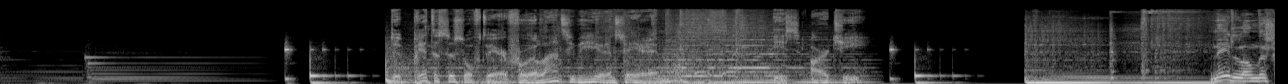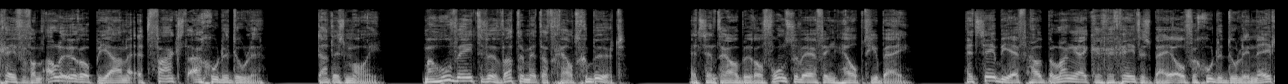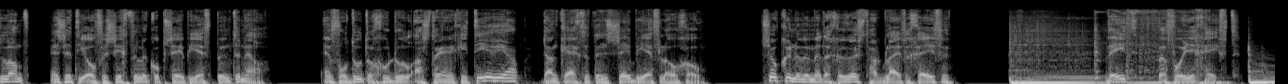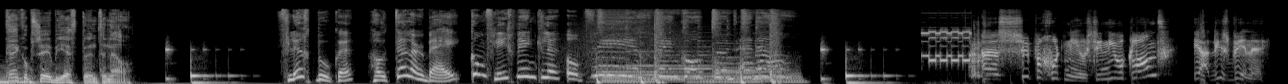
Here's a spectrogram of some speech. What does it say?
De prettigste software voor relatiebeheer en CRM is Archie. Nederlanders geven van alle Europeanen het vaakst aan goede doelen. Dat is mooi. Maar hoe weten we wat er met dat geld gebeurt? Het Centraal Bureau Fondsenwerving helpt hierbij. Het CBF houdt belangrijke gegevens bij over goede doelen in Nederland... en zet die overzichtelijk op cbf.nl. En voldoet een goed doel aan strenge criteria, dan krijgt het een CBF-logo. Zo kunnen we met een gerust hart blijven geven. Weet waarvoor je geeft. Kijk op cbf.nl. Vluchtboeken, hotel erbij, kom vliegwinkelen op vliegwinkel.nl uh, Supergoed nieuws, die nieuwe klant? Ja, die is binnen.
